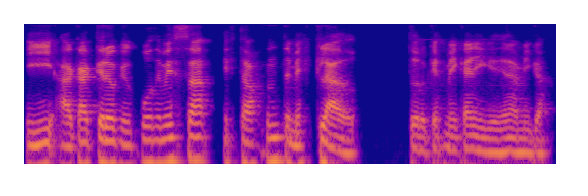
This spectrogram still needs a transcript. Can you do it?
y acá creo que en juegos de mesa está bastante mezclado todo lo que es mecánica y dinámica.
